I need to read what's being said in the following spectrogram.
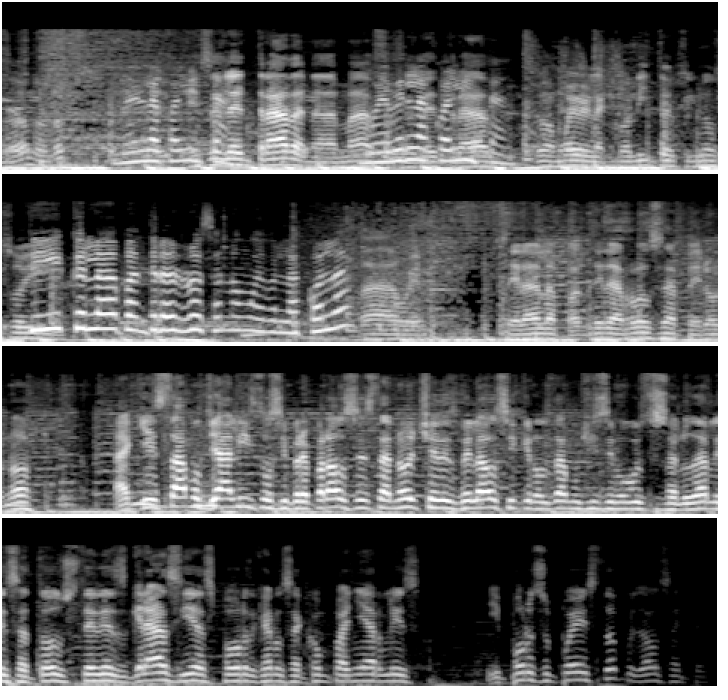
No, no, no. Mueve la colita. Esa es la entrada nada más. Mueve la entrada. colita. No, mueve la colita si no soy... Sí, que la pantera rosa no mueve la cola. Ah, bueno. Será la pantera rosa, pero no. Aquí estamos ya listos y preparados esta noche, desvelados, y que nos da muchísimo gusto saludarles a todos ustedes. Gracias por dejarnos acompañarles. Y por supuesto, pues vamos a empezar.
